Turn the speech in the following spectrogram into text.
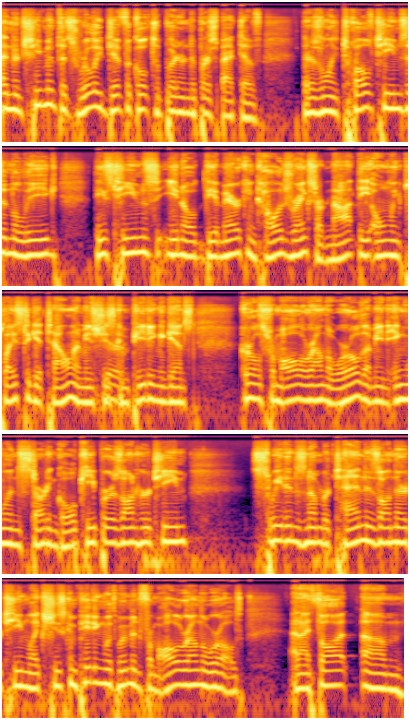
an achievement that's really difficult to put into perspective. There's only 12 teams in the league. These teams, you know, the American college ranks are not the only place to get talent. I mean, she's Sure. competing against girls from all around the world. I mean, England's starting goalkeeper is on her team. Sweden's number 10 is on their team. Like, she's competing with women from all around the world. And I thought, um,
